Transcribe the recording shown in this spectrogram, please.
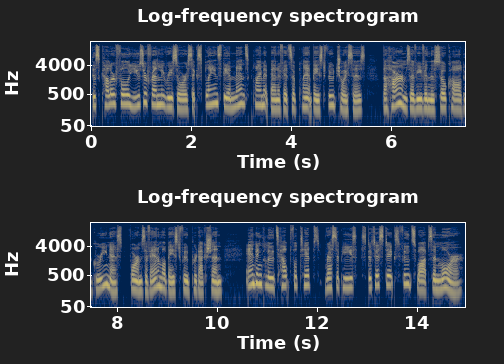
This colorful, user friendly resource explains the immense climate benefits of plant based food choices, the harms of even the so called greenest forms of animal based food production, and includes helpful tips, recipes, statistics, food swaps, and more.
